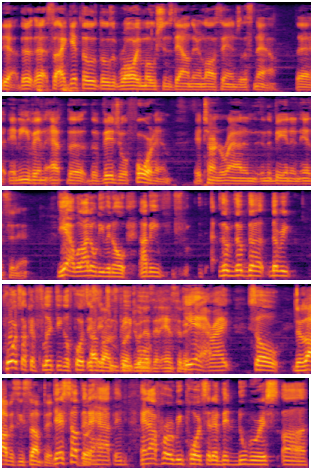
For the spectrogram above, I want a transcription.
Yeah, that, so I get those those raw emotions down there in Los Angeles now. That and even at the the vigil for him, it turned around and, and being an incident. Yeah, well, I don't even know. I mean, the the the, the reports are conflicting. Of course, they That's say what I'm two people. as an incident. Yeah, right. So There's obviously something. there's something but- that happened, and I've heard reports that have been numerous uh,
